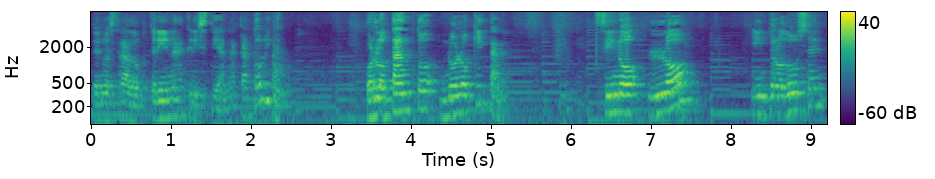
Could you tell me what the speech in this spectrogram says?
de nuestra doctrina cristiana católica. Por lo tanto, no lo quitan, sino lo introducen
